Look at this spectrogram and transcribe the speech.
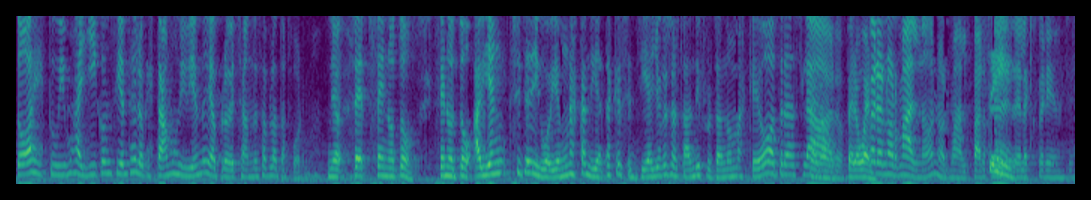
todas estuvimos allí conscientes de lo que estábamos viviendo y aprovechando esa plataforma. Se, se notó, se notó. Habían, si te digo, habían unas candidatas que sentía yo que se lo estaban disfrutando más que otras, Claro. pero, pero bueno. Pero normal, ¿no? Normal, parte Sí. de, de la experiencia.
